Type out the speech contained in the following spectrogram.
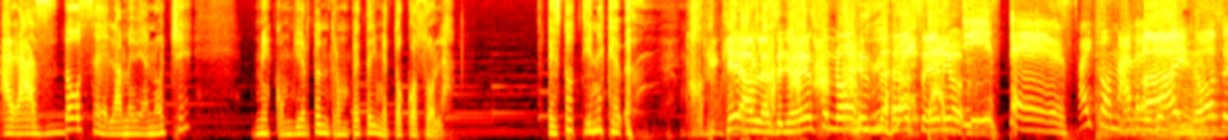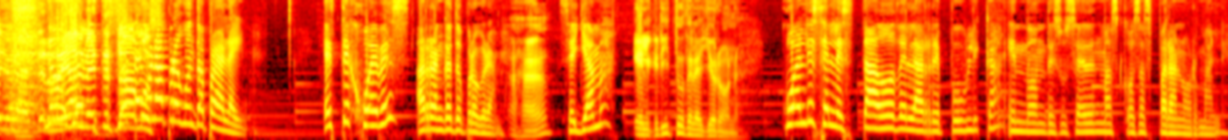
a las 12 de la medianoche me convierto en trompeta y me toco sola. Esto tiene que... ¿Qué habla, señor? Esto no es nada serio. ¡Entendiste! Ay, comadre. Ay, no, señora. No, yo- Realmente yo, estábamos. tengo una pregunta para Alain. Este jueves arranca tu programa. Ajá. Se llama El grito de la llorona. ¿Cuál es el estado de la República en donde suceden más cosas paranormales?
